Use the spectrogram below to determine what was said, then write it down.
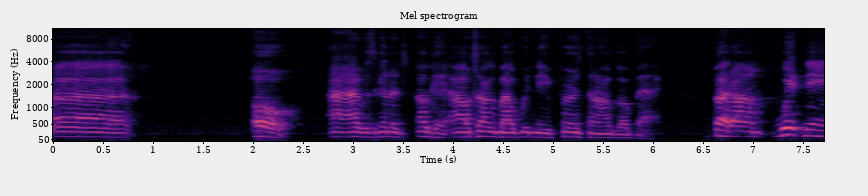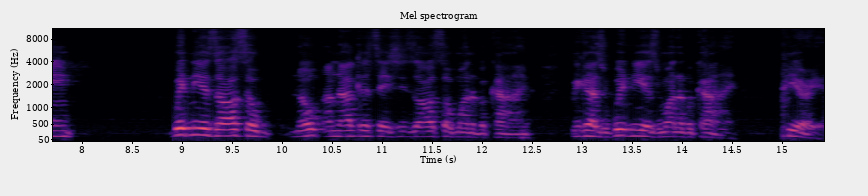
uh, oh, I was gonna okay. I'll talk about Whitney first, and I'll go back. But um, Whitney, Whitney is also nope. I'm not gonna say she's also one of a kind because Whitney is one of a kind. Period.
